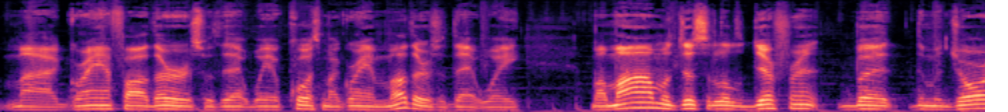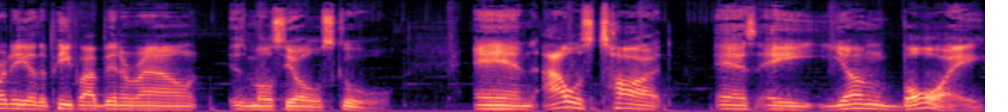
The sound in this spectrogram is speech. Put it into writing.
My grandfathers was that way. Of course, my grandmothers was that way. My mom was just a little different, but the majority of the people I've been around is mostly old school. And I was taught as a young boy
